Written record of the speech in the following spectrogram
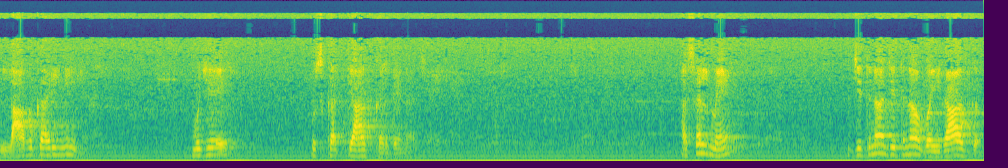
लाभकारी नहीं है। मुझे उसका त्याग कर देना चाहिए। असल में जितना जितना वैराग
